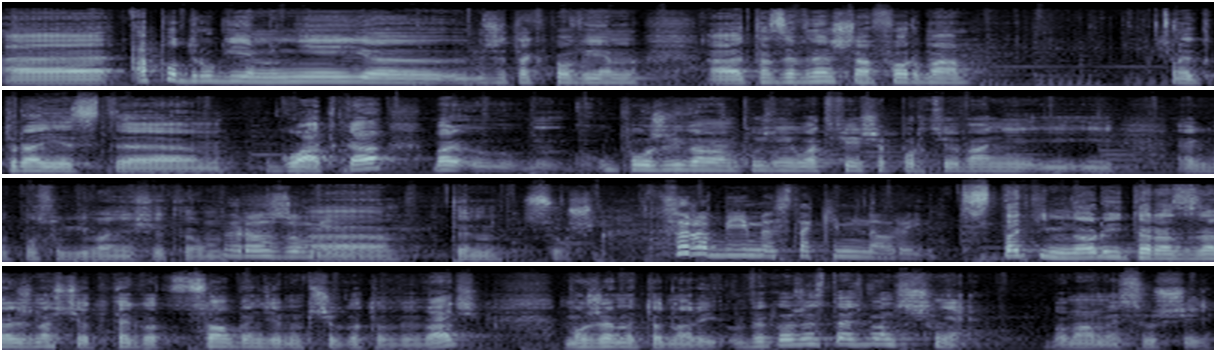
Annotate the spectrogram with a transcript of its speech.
e, a po drugie mniej, e, że tak powiem, e, ta zewnętrzna forma która jest e, gładka, umożliwia nam później łatwiejsze porcjowanie i, i jakby posługiwanie się tą, e, tym sushi. Co robimy z takim nori? Z takim nori teraz w zależności od tego, co będziemy przygotowywać, możemy to nori wykorzystać bądź nie, bo mamy sushi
